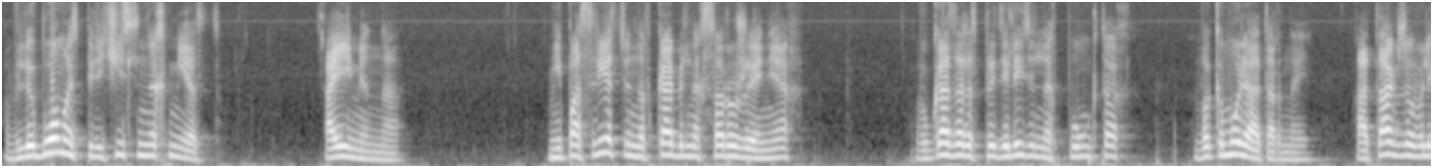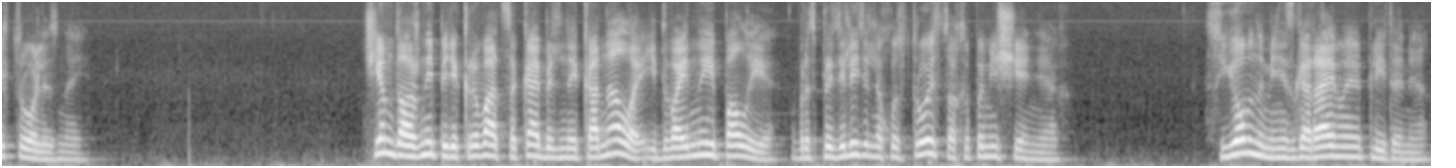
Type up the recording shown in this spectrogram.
В любом из перечисленных мест, а именно непосредственно в кабельных сооружениях, в газораспределительных пунктах, в аккумуляторной, а также в электролизной. Чем должны перекрываться кабельные каналы и двойные полы в распределительных устройствах и помещениях? Съемными несгораемыми плитами.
